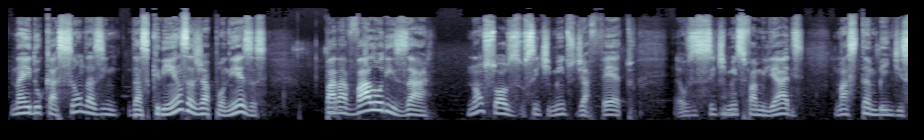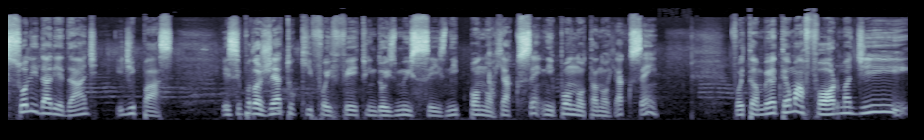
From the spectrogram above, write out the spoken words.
na educação das, das crianças japonesas para valorizar não só os, os sentimentos de afeto, os sentimentos familiares, mas também de solidariedade e de paz. Esse projeto que foi feito em 2006, Nippon no, Hyakusen, Nippon no Tano Hyakusen, foi também até uma forma de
